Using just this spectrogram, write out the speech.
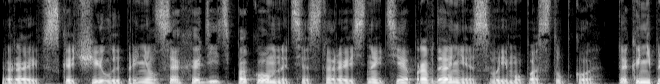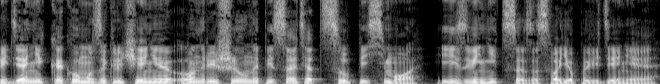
Рай вскочил и принялся ходить по комнате, стараясь найти оправдание своему поступку. Так и не придя ни к какому заключению, он решил написать отцу письмо и извиниться за свое поведение.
